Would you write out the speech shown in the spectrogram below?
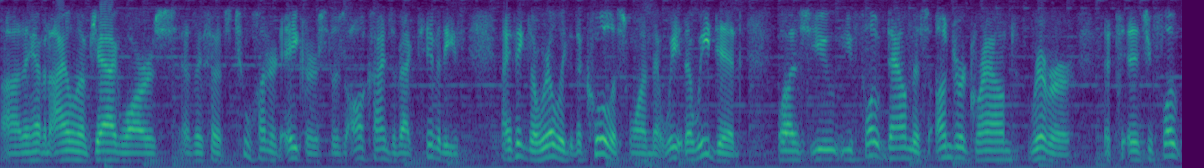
Uh, they have an island of jaguars. As I said, it's 200 acres. There's all kinds of activities. I think the really the coolest one that we that we did was you you float down this underground river that, that you float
